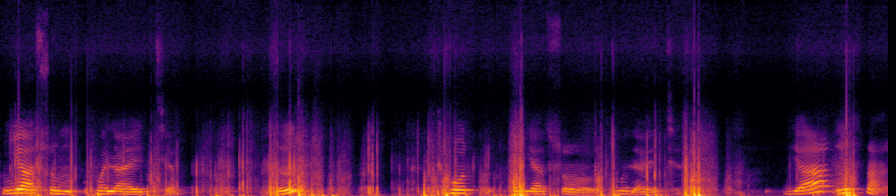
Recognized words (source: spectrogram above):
тут м'ясо валяється? М? Чого тут м'ясо валяється? Я не знаю.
